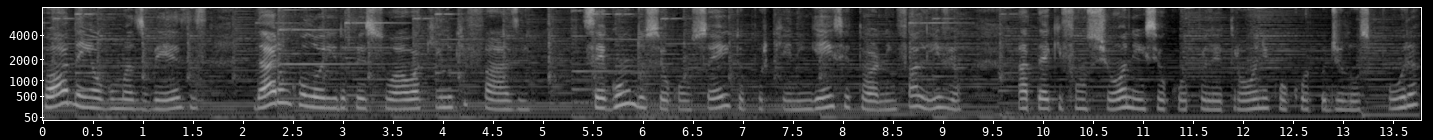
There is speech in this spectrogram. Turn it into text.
podem algumas vezes dar um colorido pessoal àquilo que fazem, segundo o seu conceito, porque ninguém se torna infalível até que funcione em seu corpo eletrônico o corpo de luz pura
